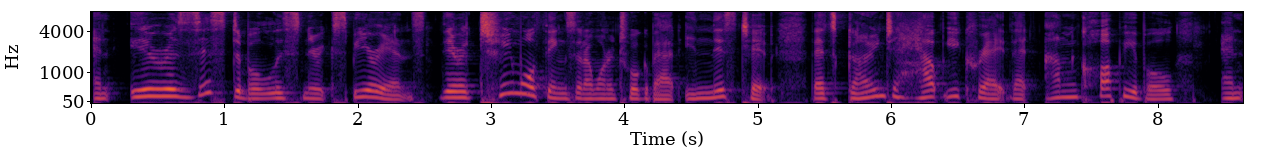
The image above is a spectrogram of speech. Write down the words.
and irresistible listener experience, there are two more things that I want to talk about in this tip that's going to help you create that uncopyable and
